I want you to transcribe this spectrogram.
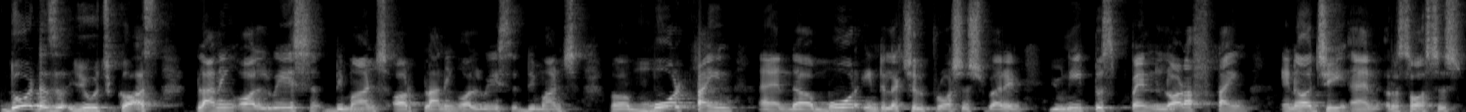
though it is a huge cost planning always demands or planning always demands more time and uh, more intellectual process wherein you need to spend a lot of time energy and resources.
